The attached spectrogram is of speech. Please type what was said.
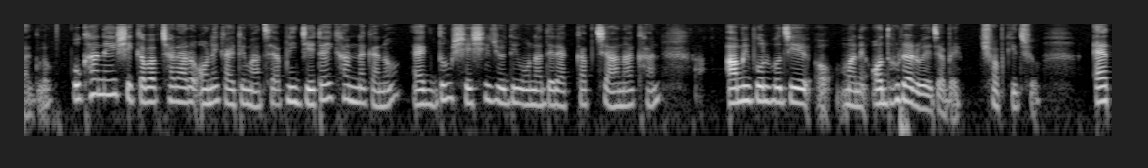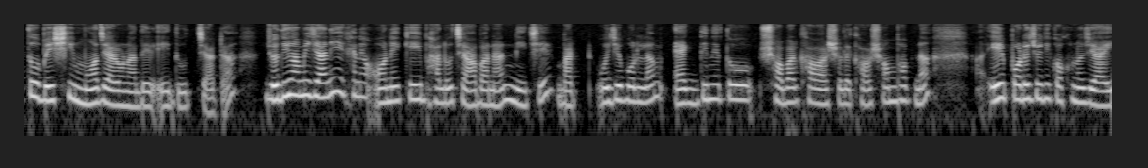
লাগল। ওখানে শিক কাবাব ছাড়া আরও অনেক আইটেম আছে, আপনি যেটাই খান না কেন, একদম শেষে যদি ওনাদের এক কাপ চা না খান, আমি বলব যে মানে অধুরা রয়ে যাবে সব কিছু এত বেশি মজার ওনাদের এই দুধ চাটা। যদিও আমি জানি এখানে অনেকেই ভালো চা বানান নিচে বাট ওই যে বললাম, একদিনে তো সবার খাওয়া আসলে খাওয়া সম্ভব না। এরপরে যদি কখনো যাই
